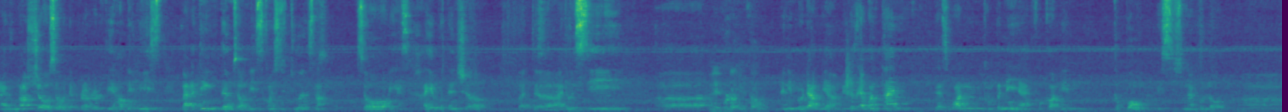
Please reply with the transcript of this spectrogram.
I'm not sure also the priority how they list, but I think in terms of its constituents, lah, so it has higher potential, but uh, I don't see uh, Any product in town? any product, yeah. Because at one time, there's one company I forgot in Kepong, it's Sungai Buloh. Uh,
